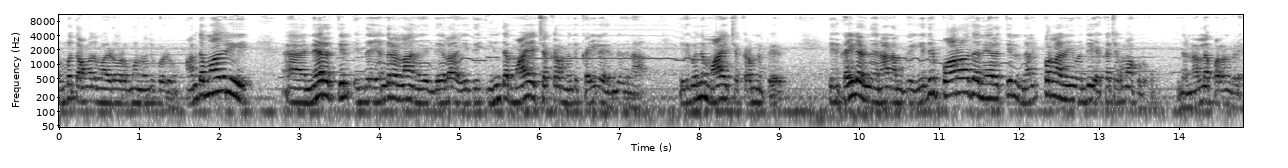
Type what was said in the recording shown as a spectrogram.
ரொம்ப தாமதமாகிடும் ரொம்ப நொந்து போயிடும். அந்த மாதிரி நேரத்தில் இந்த எந்திரம்லாம் இதெல்லாம் இது இந்த மாய சக்கரம் வந்து கையில் இருந்ததுன்னா இதுக்கு வந்து மாய சக்கரம்னு பேர். இது கையில் இருந்ததுன்னா நமக்கு எதிர்பாராத நேரத்தில் நற்பலனை வந்து எக்கச்சக்கமாக கொடுக்கும். இந்த நல்ல பலன்களை.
